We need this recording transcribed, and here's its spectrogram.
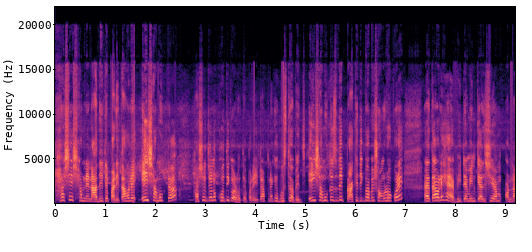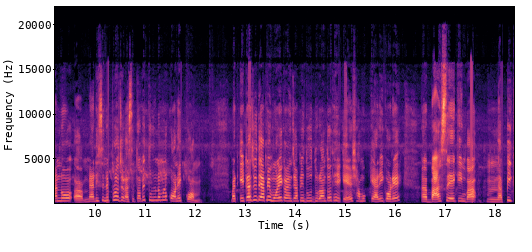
হাঁসের সামনে না দিতে পারি, তাহলে এই শামুকটা হাঁসের জন্য ক্ষতিকর হতে পারে। এটা আপনাকে বুঝতে হবে। এই শামুকটা যদি প্রাকৃতিকভাবে সংগ্রহ করে তাহলে হ্যাঁ ভিটামিন, ক্যালসিয়াম, অন্যান্য মেডিসিনের প্রয়োজন আছে, তবে তুলনামূলক অনেক কম। বাট এটা যদি আপনি মনে করেন যে আপনি দূর দূরান্ত থেকে শামুক ক্যারি করে বাসে কিংবা পিক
